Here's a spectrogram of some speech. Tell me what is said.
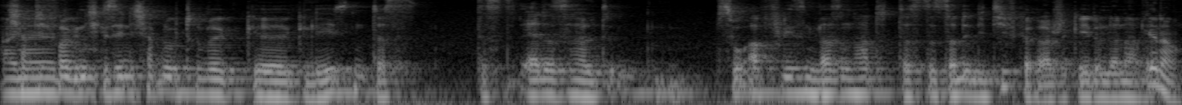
eine. Ich habe die Folge nicht gesehen, ich habe nur darüber ge gelesen, dass, dass er das halt so abfließen lassen hat, dass das dann in die Tiefgarage geht und dann halt genau.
